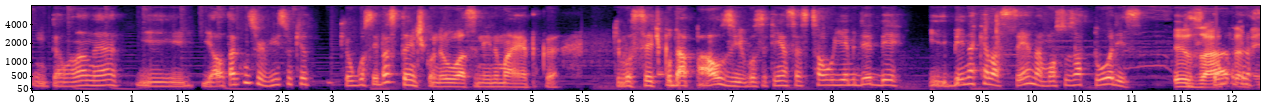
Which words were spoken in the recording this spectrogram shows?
Então ela, né? E, e ela tá com um serviço que que eu gostei bastante quando eu assinei numa época. Que você, tipo, dá pause e você tem acesso ao IMDB. E bem naquela cena mostra os atores. Exatamente.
